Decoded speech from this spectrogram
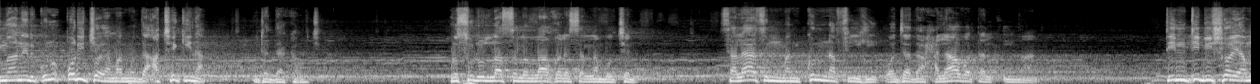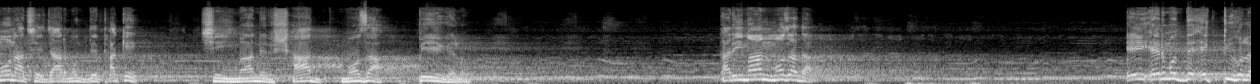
ইমানের কোনো পরিচয় আমার মধ্যে আছে কিনা, এটা দেখা উচিত। রসুল্লাহ সাল্লাহ সাল্লাম বলছেন ওয়াজাদা হালাওয়াতাল ইমান তিনটি বিষয় এমন আছে যার মধ্যে থাকে সেই ইমানের স্বাদ, মজা পেয়ে গেল। তার ইমান মজাদার। এই এর মধ্যে একটি হলো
